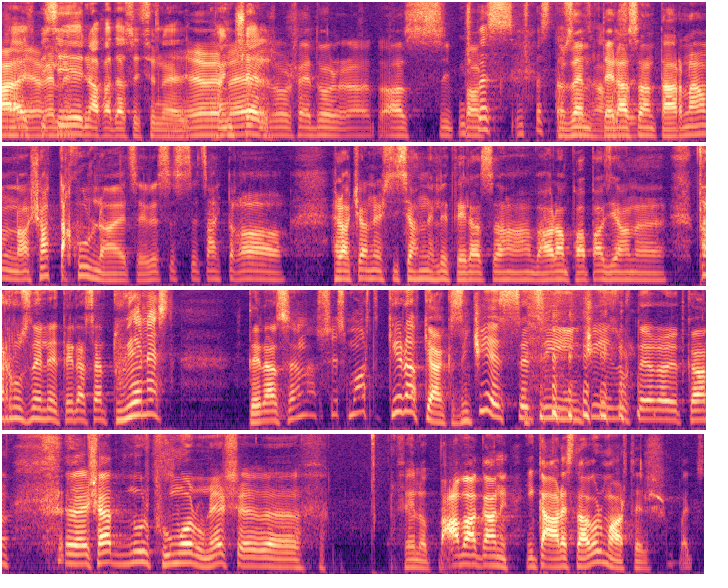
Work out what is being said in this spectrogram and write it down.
այսպիսի նախադասություն է հնչել։ Որ այդ որ ասի Ինչպես ինչպես ուզեմ դերասան դառնամ, շատ տխուր նայեց, ես էս այդ տղա Հրաչյան Ներսիսյանն էլ է դերասան, Վարան Փափազյանը, Ֆրունզն էլ է դերասան, դու ել ես դերասան, ասես մարդ գերավ կյանքս, ինչի ես ցեցի, ինչի զուր տեղը այդքան շատ նուրբ հումոր ուներ, ֆելո բավական ինքը արեստավոր մարդ էր, բայց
